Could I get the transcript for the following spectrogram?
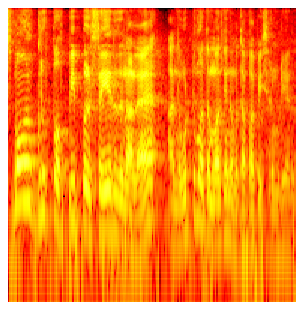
ஸ்மால் குரூப் ஆஃப் பீப்புள் செய்கிறதுனால அந்த ஒட்டுமொத்த மதத்தையும் நம்ம தப்பாக பேசிட முடியாது.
